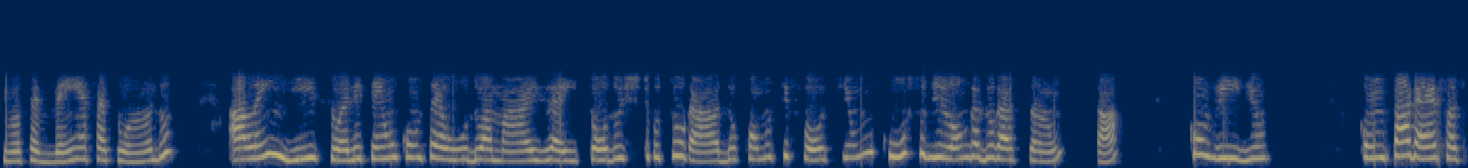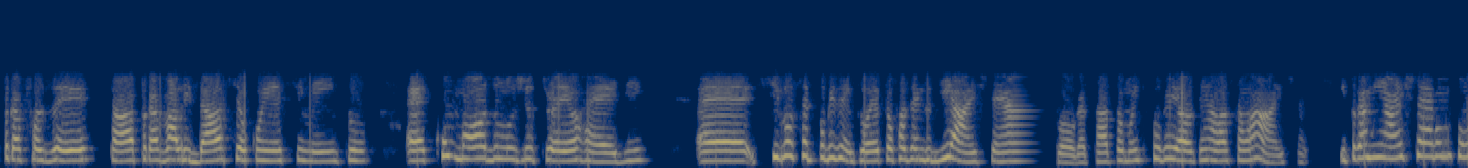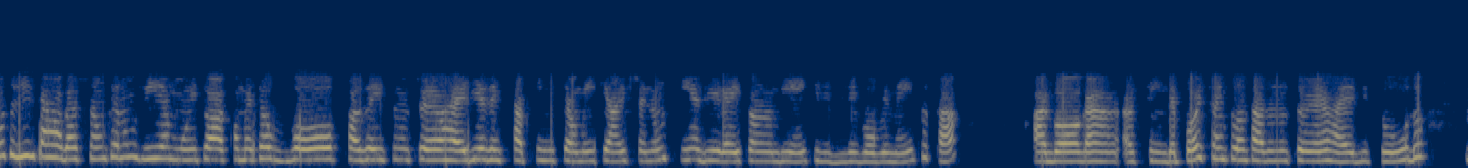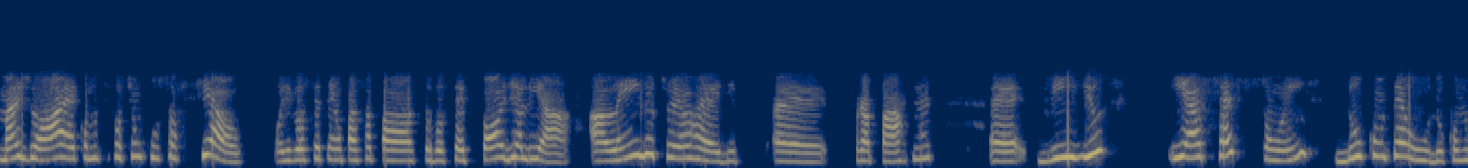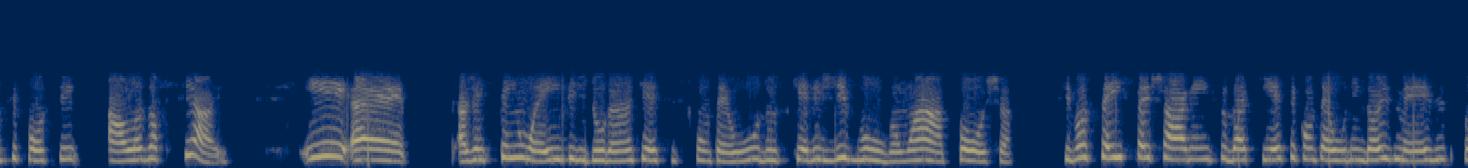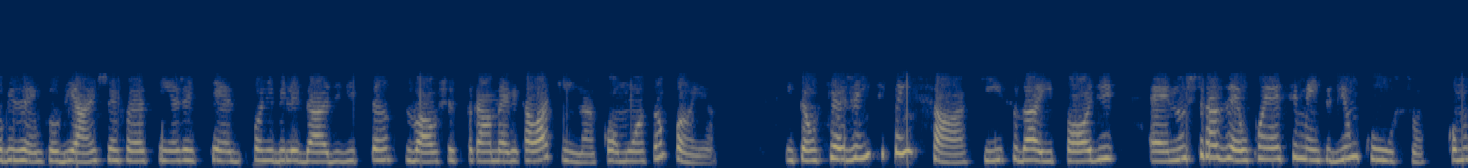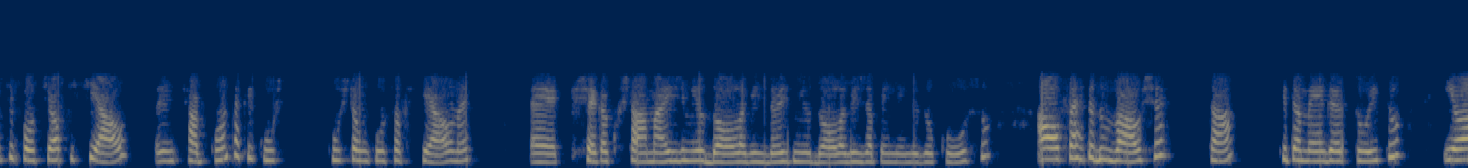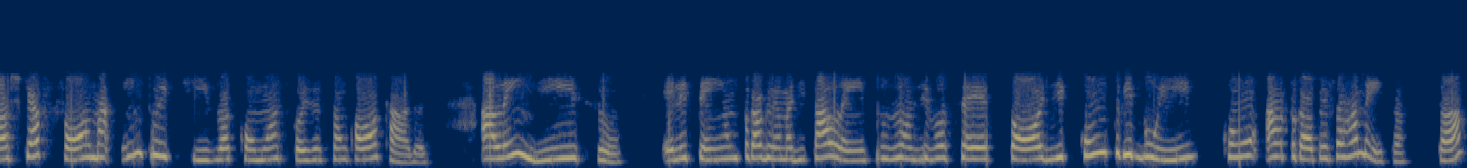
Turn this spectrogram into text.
que você vem efetuando Além disso, ele tem um conteúdo a mais aí todo estruturado como se fosse um curso de longa duração, tá? Com vídeo, com tarefas para fazer, tá? Para validar seu conhecimento, é, com módulos do Trailhead. É, se você, por exemplo, eu estou fazendo de Einstein agora, tá? Estou muito curiosa em relação a Einstein. E para mim, Einstein era um ponto de interrogação que eu não via muito. Ah, como é que eu vou fazer isso no Trailhead? E a gente sabe que inicialmente Einstein não tinha direito a ambiente de desenvolvimento, tá? Agora, assim, depois foi implantado no Trailhead e tudo, mas lá é como se fosse um curso oficial, onde você tem o passo a passo, você pode aliar, além do Trailhead é, para partners, é, vídeos e as sessões do conteúdo, como se fosse aulas oficiais. E é, a gente tem um waves durante esses conteúdos que eles divulgam, ah, poxa, se vocês fecharem isso daqui, esse conteúdo em dois meses, por exemplo, o de Einstein foi assim, a gente tem a disponibilidade de tantos vouchers para a América Latina, como uma campanha. Então, se a gente pensar que isso daí pode é, nos trazer o conhecimento de um curso como se fosse oficial. A gente sabe quanto é que custa, custa um curso oficial, né? É, chega a custar mais de mil dólares, dois mil dólares, dependendo do curso. A oferta do voucher, tá? Que também é gratuito. E eu acho que a forma intuitiva como as coisas são colocadas. Além disso, ele tem um programa de talentos onde você pode contribuir com a própria ferramenta, tá?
